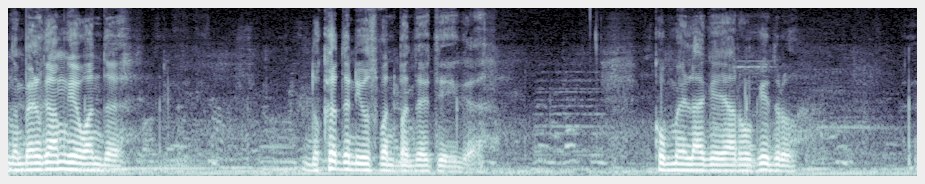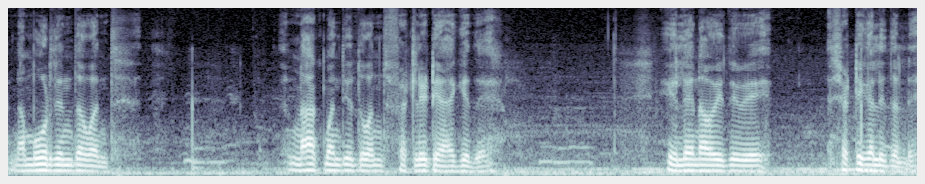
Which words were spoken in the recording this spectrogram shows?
ನಮ್ಮ ಬೆಳಗಾಮ್ಗೆ ಒಂದು ದುಃಖದ ನ್ಯೂಸ್ ಬಂದು ಬಂದೈತಿ ಈಗ. ಕುಮ್ಮೇಳಾಗೆ ಯಾರು ಹೋಗಿದ್ರು ನಮ್ಮೂರದಿಂದ ಒಂದು ನಾಲ್ಕು ಮಂದಿದ್ದು ಒಂದು ಫೆಟಿಲಿಟಿ ಆಗಿದೆ. ಇಲ್ಲೇ ನಾವು ಇದ್ದೀವಿ ಶೆಟ್ಟಿಗಲ್ಲಿದ್ದಲ್ಲಿ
